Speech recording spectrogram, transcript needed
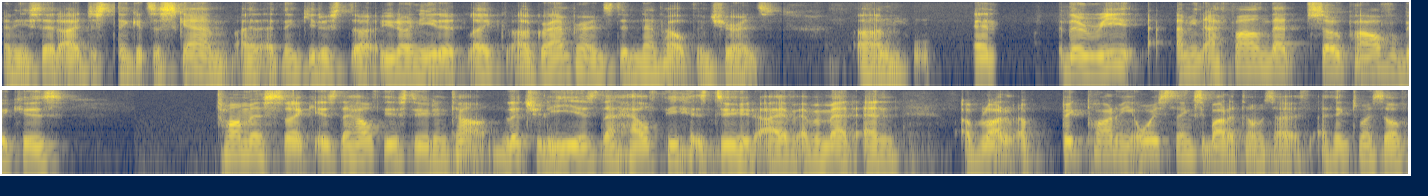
and he said, "I just think it's a scam. I, I think you just uh, you don't need it. Like our grandparents didn't have health insurance, um, and the re I mean, I found that so powerful because Thomas like is the healthiest dude in town. Literally, he is the healthiest dude I've ever met, and a lot of a big part of me always thinks about it, Thomas. I, I think to myself,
